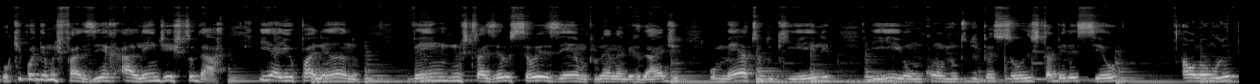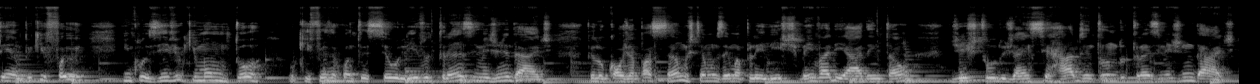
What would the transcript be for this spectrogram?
O que podemos fazer além de estudar? E aí o Palhano vem nos trazer o seu exemplo, né? na verdade, o método que ele e um conjunto de pessoas estabeleceu ao longo do tempo e que foi inclusive o que montou, o que fez acontecer o livro Trans e Mediunidade, pelo qual já passamos, temos aí uma playlist bem variada então de estudos já encerrados em torno do Trans e Mediunidade.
